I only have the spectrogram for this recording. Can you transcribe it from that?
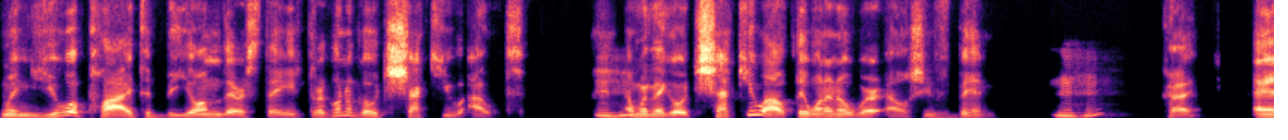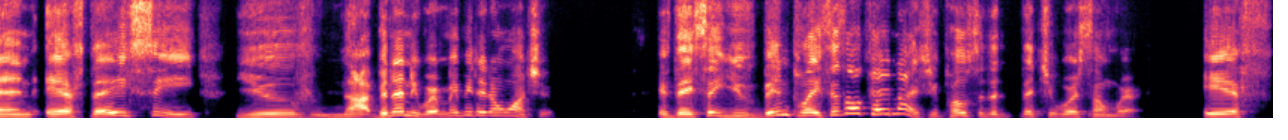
when you apply to be on their stage, they're going to go check you out. Hmm And when they go check you out, they want to know where else you've been. hmm Okay. And if they see you've not been anywhere, maybe they don't want you. If they say you've been places, okay, nice. You posted that, that you were somewhere. If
